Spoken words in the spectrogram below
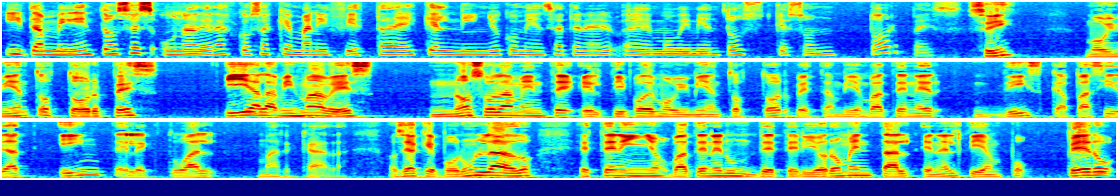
Y también entonces una de las cosas que manifiesta es que el niño comienza a tener eh, movimientos que son torpes. Sí, movimientos torpes y a la misma vez no solamente el tipo de movimientos torpes, también va a tener discapacidad intelectual marcada. O sea que por un lado, este niño va a tener un deterioro mental en el tiempo, pero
